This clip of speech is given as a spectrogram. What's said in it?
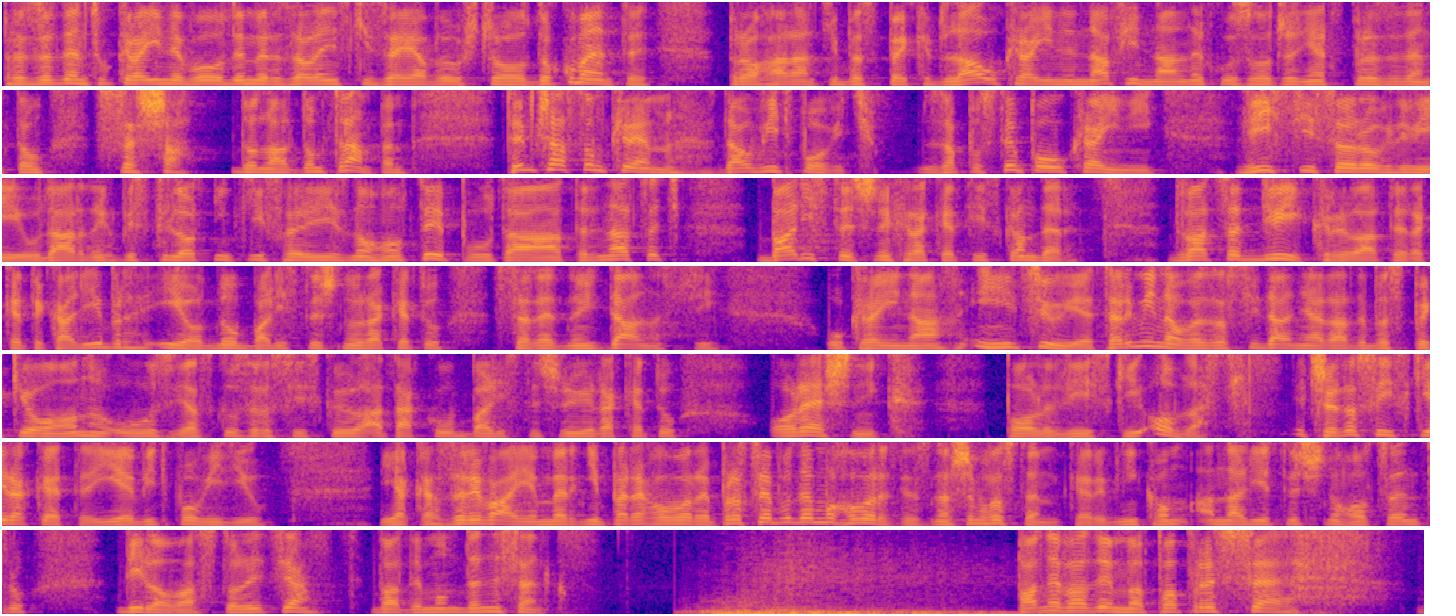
Президент України Володимир Зеленський заявив, що документи про гарантії безпеки для України на фінальних узгодженнях з президентом США Дональдом Трампом. Тим часом Кремль дав відповідь. Запустив по Україні 242 ударних безпілотників різного типу та 13 балістичних ракет «Іскандер», 22 крилаті ракети «Калібр» і одну балістичну ракету середньої дальності. Україна ініціює термінове засідання Ради безпеки ООН у зв'язку з російською атакою балістичної ракети «Орешник» по Львівській області. Чи російські ракети є відповіддю, яка зриває мирні переговори? Про це будемо говорити з нашим гостем, керівником аналітичного центру Ділова столиця Вадимом Денисенком. Пане Вадиме, попри все,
